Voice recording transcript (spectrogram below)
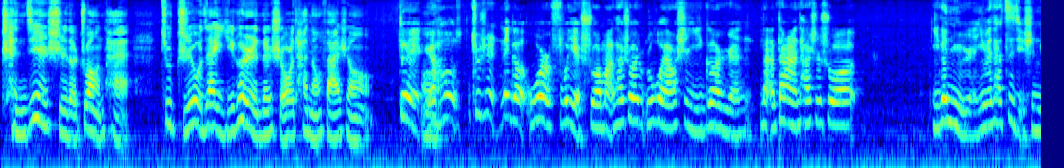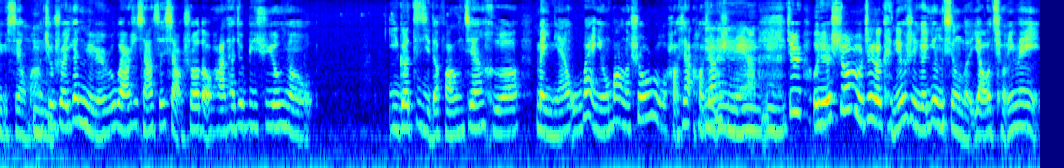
沉浸式的状态，就只有在一个人的时候它能发生。对，嗯。然后就是那个伍尔夫也说嘛，他说如果要是一个人，那当然他是说一个女人，因为她自己是女性嘛，嗯。就说一个女人如果要是想写小说的话，她就必须拥有一个自己的房间和每年五百英镑的收入，好像好像是那样。嗯嗯嗯就是我觉得收入这个肯定是一个硬性的要求，因为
